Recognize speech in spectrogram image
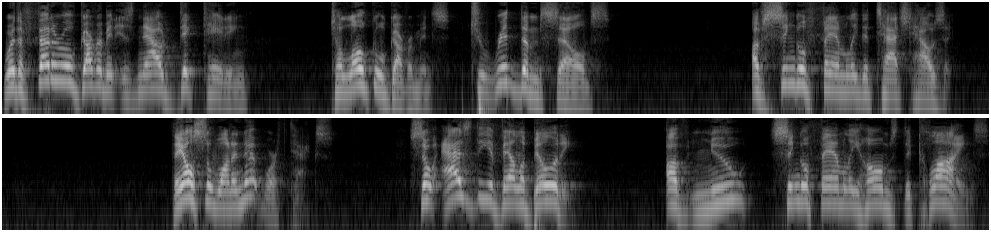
where the federal government is now dictating to local governments to rid themselves of single family detached housing. They also want a net worth tax. So, as the availability of new single family homes declines,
